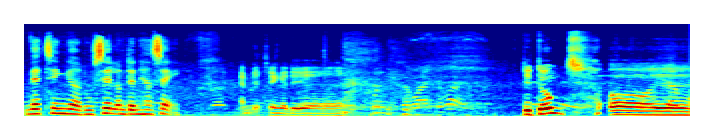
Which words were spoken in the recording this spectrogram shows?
hvad tænker du selv om den her sag? Jamen, jeg tænker, det er, det er dumt og øh,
